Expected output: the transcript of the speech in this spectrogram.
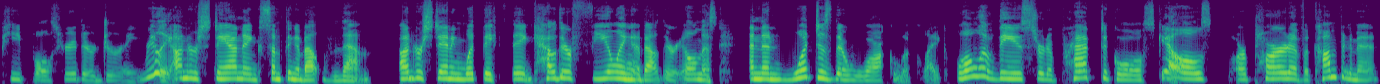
people through their journey, really understanding something about them understanding what they think, how they're feeling about their illness, and then what does their walk look like? All of these sort of practical skills are part of accompaniment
